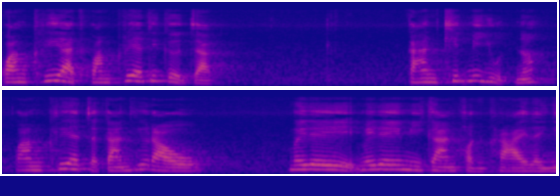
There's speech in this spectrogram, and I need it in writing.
ความเครียดความเครียดที่เกิดจากการคิดไม่หยุดเนาะความเครียดจากการที่เราไม่ได้ไม่ได้มีการผ่อนคลายอะไรเงี้ย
